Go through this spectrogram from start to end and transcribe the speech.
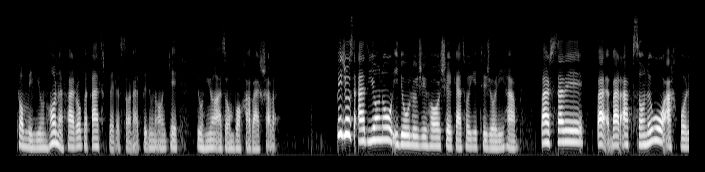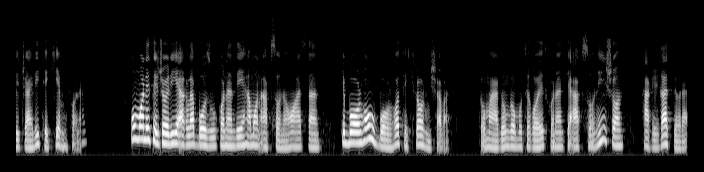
تا میلیون ها نفر را به قتل برساند بدون آنکه دنیا از آن باخبر شود به جز ادیان و ایدئولوژی ها شرکت های تجاری هم بر سر بر افسانه و اخبار جعلی تکیه می کنند. عنوان تجاری اغلب بازگو کننده همان افسانه ها هستند که بارها و بارها تکرار می شوند تا مردم را متقاعد کنند که افسانهشان حقیقت دارد.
